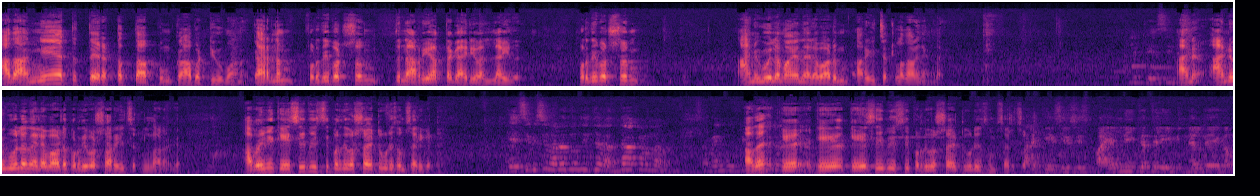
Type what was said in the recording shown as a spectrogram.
അത് അങ്ങേയറ്റത്തെ ഇരട്ടത്താപ്പും കാപട്യവുമാണ്. കാരണം പ്രതിപക്ഷത്തിന് അറിയാത്ത കാര്യമല്ല ഇത്. പ്രതിപക്ഷം അനുകൂലമായ നിലപാടും അറിയിച്ചിട്ടുള്ളതാണ് ഞങ്ങളെ. അനു അനുകൂല നിലപാട് പ്രതിപക്ഷം അറിയിച്ചിട്ടുള്ളതാണ് അപ്പോൾ ഇനി കെ സി ബി സി പ്രതിപക്ഷമായിട്ട് കൂടി സംസാരിക്കട്ടെ. അതെ കെ സി ബി സി പ്രതിപക്ഷമായിട്ട് കൂടി സംസാരിച്ചു. അല്ല ഫയൽ നീക്കത്തിൽ ഈ മിന്നൽ വേഗം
